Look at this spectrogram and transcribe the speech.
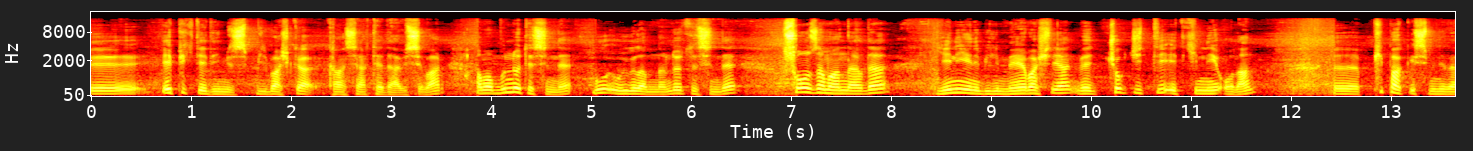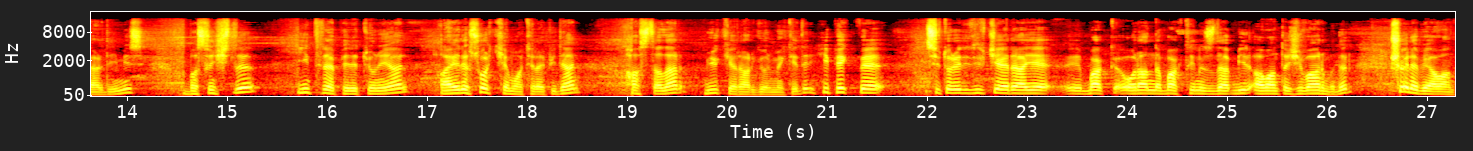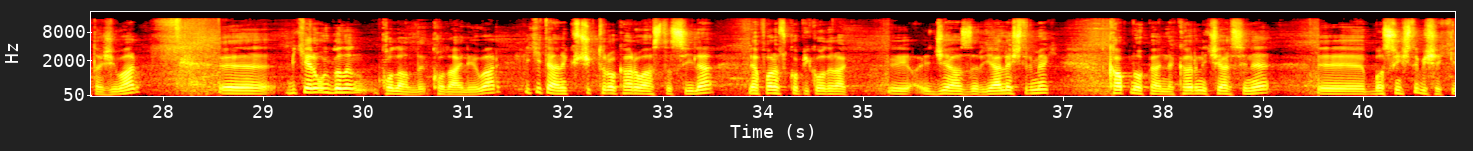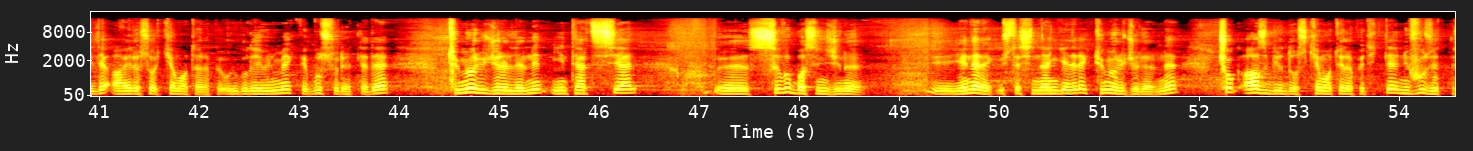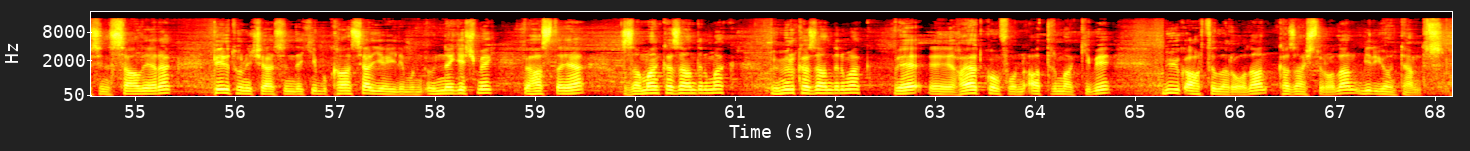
e, epik dediğimiz bir başka kanser tedavisi var. Ama bunun ötesinde, bu uygulamaların ötesinde son zamanlarda yeni yeni bilinmeye başlayan ve çok ciddi etkinliği olan e, PIPAK ismini verdiğimiz basınçlı intraperitoneal aerosol kemoterapiden hastalar büyük yarar görmektedir. HIPEK ve sitorediktif cerrahiye e, bak, oranla baktığınızda bir avantajı var mıdır? Şöyle bir avantajı var. E, bir kere kolaylığı, kolaylığı var. İki tane küçük trokar vasıtasıyla laparoskopik olarak e, cihazları yerleştirmek, kapnopenle karın içerisine basınçlı bir şekilde aerosol kemoterapi uygulayabilmek ve bu suretle de tümör hücrelerinin interstisyel sıvı basıncını yenerek, üstesinden gelerek tümör hücrelerine çok az bir doz kemoterapetikle nüfuz etmesini sağlayarak periton içerisindeki bu kanser yayılımının önüne geçmek ve hastaya zaman kazandırmak, ömür kazandırmak ve hayat konforunu arttırmak gibi büyük artıları olan, kazançları olan bir yöntemdir.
